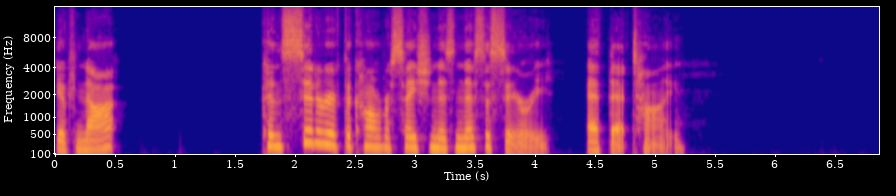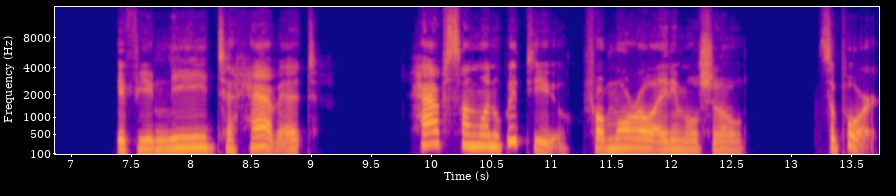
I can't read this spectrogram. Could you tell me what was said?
If not, consider if the conversation is necessary at that time. If you need to have it, have someone with you for moral and emotional support.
